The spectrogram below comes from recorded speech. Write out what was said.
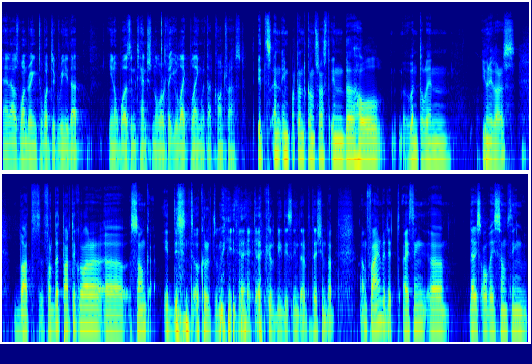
and I was wondering to what degree that you know was intentional or that you like playing with that contrast. It's an important contrast in the whole Ventolin universe, but for that particular uh, song, it didn't occur to me that there could be this interpretation. But I'm fine with it. I think uh, there is always something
